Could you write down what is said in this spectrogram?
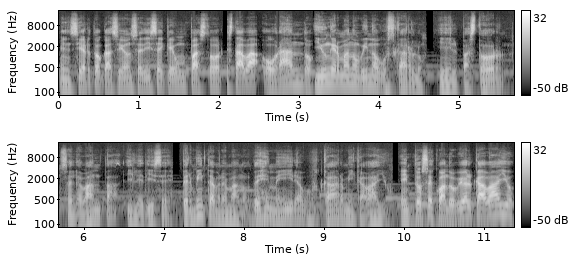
En cierta ocasión se dice que un pastor estaba orando y un hermano vino a buscarlo y el pastor se levanta y le dice, permítame hermano, déjeme ir a buscar mi caballo. Entonces cuando vio el caballo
